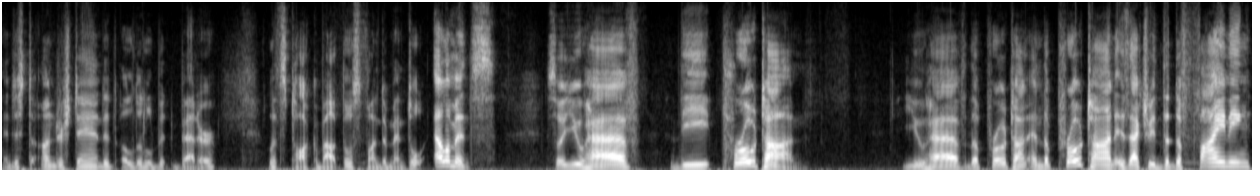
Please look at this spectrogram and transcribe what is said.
And just to understand it a little bit better, let's talk about those fundamental elements. So you have the proton you have the proton. And the proton is actually the defining,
